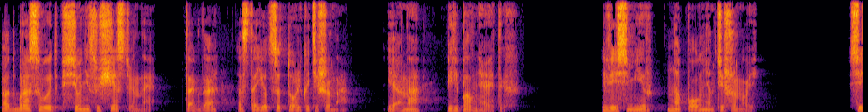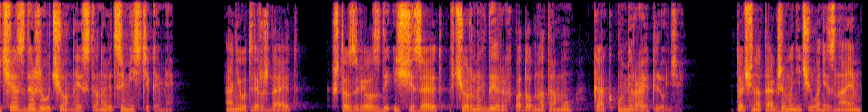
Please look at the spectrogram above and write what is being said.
отбрасывают все несущественное. Тогда остается только тишина. И она переполняет их. Весь мир наполнен тишиной. Сейчас даже ученые становятся мистиками. Они утверждают, что звезды исчезают в черных дырах, подобно тому, как умирают люди. Точно так же мы ничего не знаем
